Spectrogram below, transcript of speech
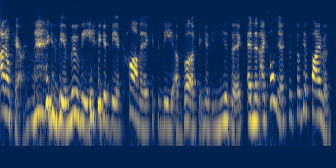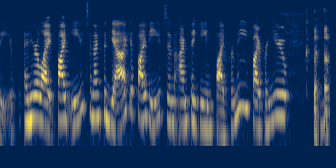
I don't care. It could be a movie, it could be a comic, it could be a book, it could be music. And then I told you, I said, so get five of these. And you're like, five each? And I said, yeah, I get five each. And I'm thinking, five for me, five for you. you thought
